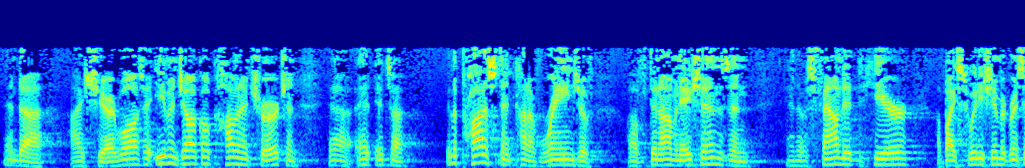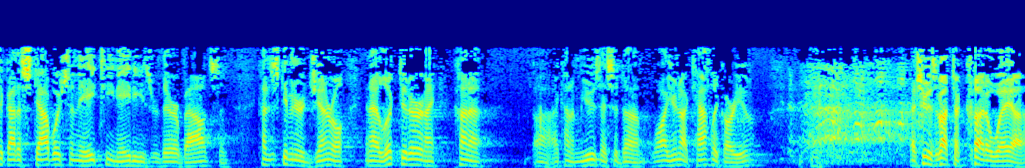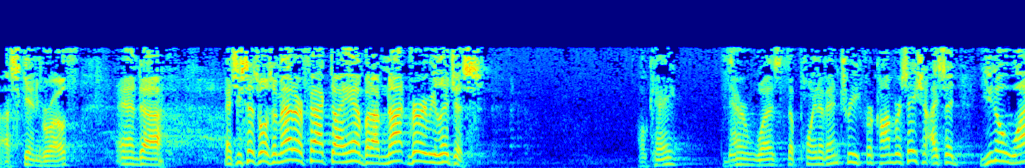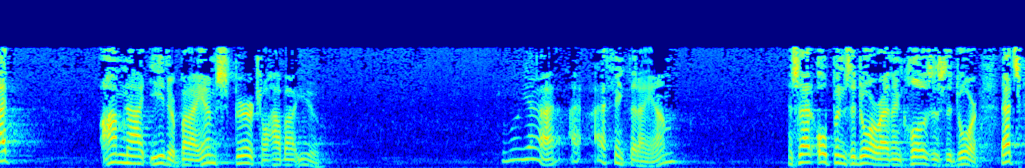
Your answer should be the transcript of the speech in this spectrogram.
And, uh, I shared, well, it's an evangelical covenant church and, uh, it, it's a, in the Protestant kind of range of, of denominations and, and it was founded here by Swedish immigrants that got established in the 1880s or thereabouts, and kind of just giving her a general. And I looked at her and I kind of, uh, I kind of mused. I said, um, "Well, you're not Catholic, are you?" and she was about to cut away a, a skin growth, and uh, and she says, "Well, as a matter of fact, I am, but I'm not very religious." Okay, there was the point of entry for conversation. I said, "You know what?" I'm not either, but I am spiritual. How about you? Well, yeah, I, I think that I am. And so that opens the door rather than closes the door. That's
